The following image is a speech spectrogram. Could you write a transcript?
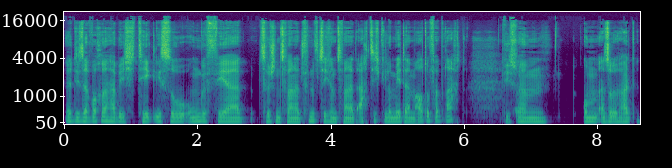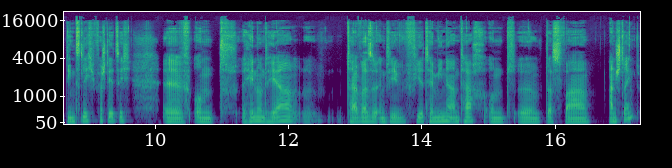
äh, dieser Woche habe ich täglich so ungefähr zwischen 250 und 280 Kilometer im Auto verbracht. Wie schon. Ähm, um, also halt dienstlich, versteht sich. Äh, und hin und her, äh, teilweise irgendwie vier Termine am Tag und äh, das war anstrengend.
